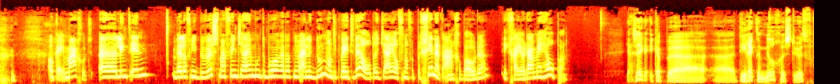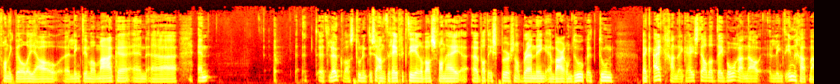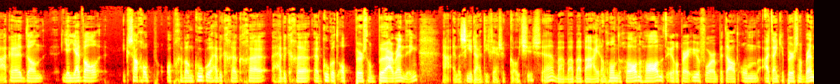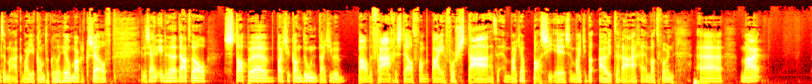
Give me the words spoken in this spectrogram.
Oké, maar goed. Eh, LinkedIn, wel of niet bewust. Maar vind jij, moet Deborah dat nu eindelijk doen? Want ik weet wel dat jij al vanaf het begin hebt aangeboden. Ik ga jou daarmee helpen. Jazeker, ik heb eh, eh, direct een mail gestuurd van ik wil wel jouw eh, LinkedIn wel maken. En, en het, het leuke was toen ik dus aan het reflecteren was van hey, wat is personal branding en waarom doe ik het? Toen ben ik eigenlijk gaan denken, hey, stel dat Deborah nou LinkedIn gaat maken, dan jij, jij hebt wel ik zag op, op gewoon Google, heb ik, ge, ge- heb ik gegoogeld op personal branding. Ja, en dan zie je daar diverse coaches, hè, waar, waar, waar, waar je dan 100, 100 euro per uur voor betaalt om uiteindelijk je personal brand te maken. Maar je kan het ook heel makkelijk zelf. En er zijn inderdaad wel stappen wat je kan doen, dat je bepaalde vragen stelt van waar je voor staat en wat jouw passie is en wat je wil uitdragen en wat voor een... eh, maar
